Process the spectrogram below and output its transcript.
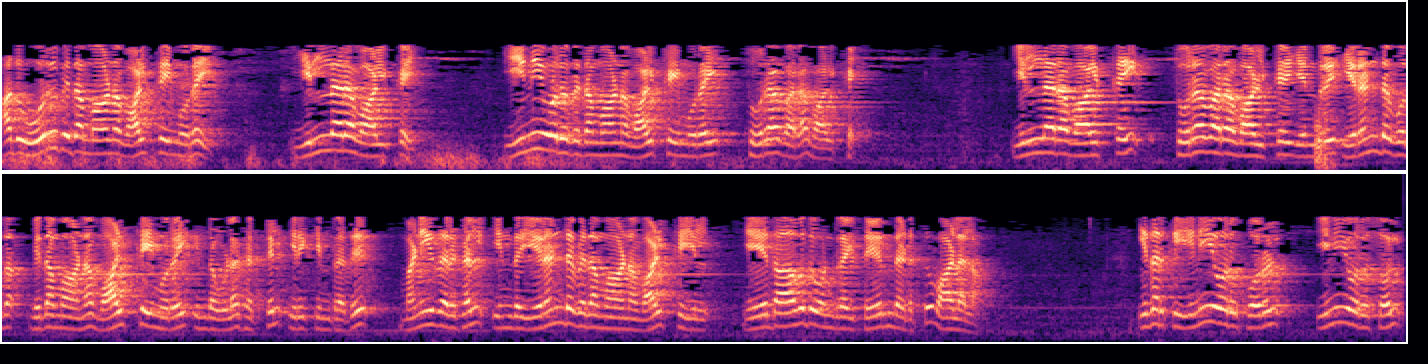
அது ஒரு விதமான வாழ்க்கை முறை இல்லற வாழ்க்கை. இனி ஒரு விதமான வாழ்க்கை முறை துறவர வாழ்க்கை. இல்லற வாழ்க்கை துறவர வாழ்க்கை என்று இரண்டு விதமான வாழ்க்கை முறை இந்த உலகத்தில் இருக்கின்றது. மனிதர்கள் இந்த இரண்டு விதமான வாழ்க்கையில் ஏதாவது ஒன்றை தேர்ந்தெடுத்து வாழலாம். இதற்கு இனி ஒரு பொருள் இனி ஒரு சொல்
